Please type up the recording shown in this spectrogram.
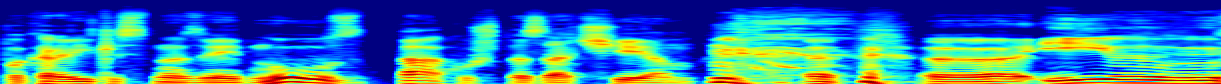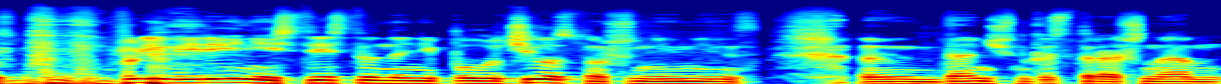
покровительственно заявит, ну, так уж-то зачем? Э, э, и э, примирение, естественно, не получилось, потому что Данченко страшно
